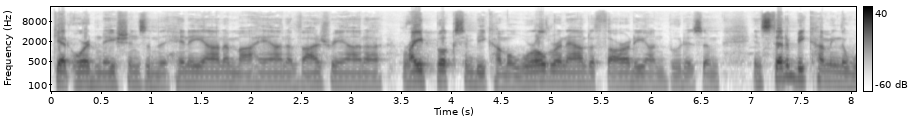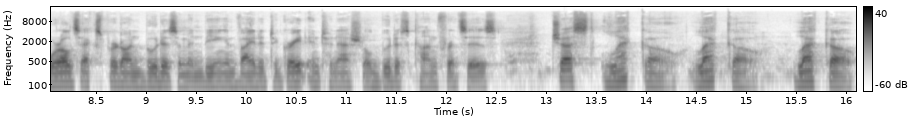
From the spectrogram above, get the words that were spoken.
get ordinations in the Hinayana, Mahayana, Vajrayana, write books and become a world renowned authority on Buddhism. Instead of becoming the world's expert on Buddhism and being invited to great international Buddhist conferences, just let go, let go let go.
